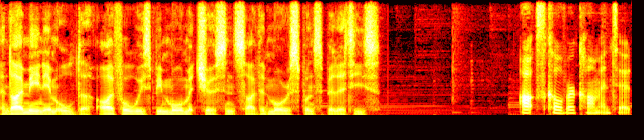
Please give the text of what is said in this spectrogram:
And I mean him older. I've always been more mature since I've had more responsibilities. Oxculver commented.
